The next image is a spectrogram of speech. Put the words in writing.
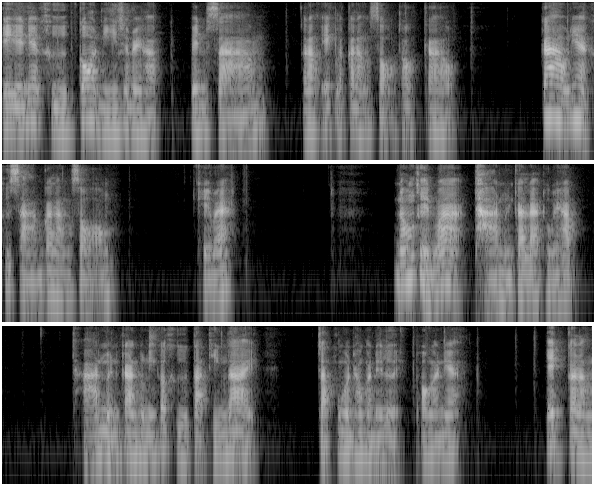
a เนี่ยคือก้อนนี้ใช่ไหมครับ เป็น 3กำลัง x และกำลัง 2 เท่ากับ9 9เนี่ยคือ 3กำลัง2โอเคไหมน้องเห็นว่าฐานเหมือนกันแล้วถูกไหมครับ ฐานเหมือนกันตรงนี้ก็คือตัดทิ้งได้ จับข้างบนเท่ากันได้เลย เพราะงั้นเนี่ย x กำลัง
